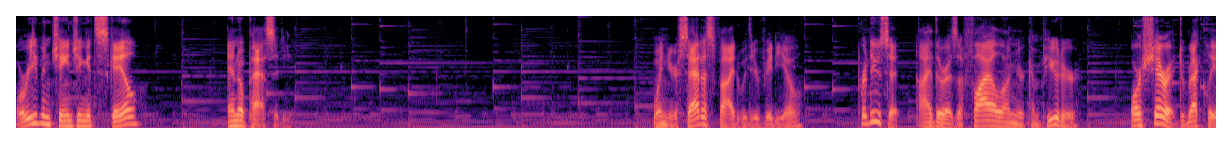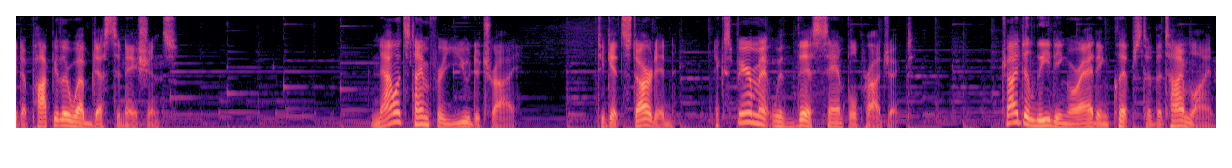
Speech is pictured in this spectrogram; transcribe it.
or even changing its scale and opacity. When you're satisfied with your video, Produce it either as a file on your computer or share it directly to popular web destinations. Now it's time for you to try. To get started, experiment with this sample project. Try deleting or adding clips to the timeline,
